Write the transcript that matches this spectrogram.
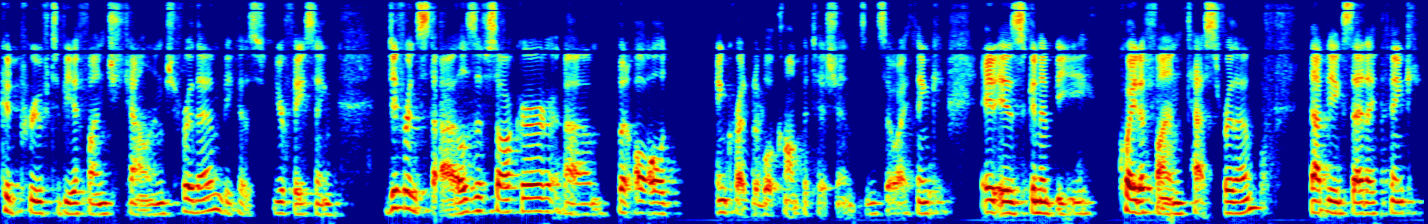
could prove to be a fun challenge for them because you're facing different styles of soccer, um, but all incredible competitions. And so I think it is going to be quite a fun test for them. That being said, I think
